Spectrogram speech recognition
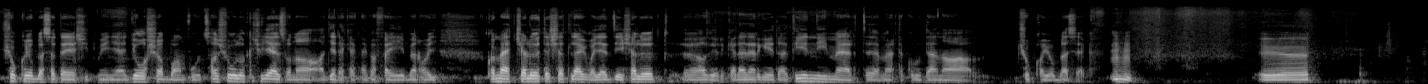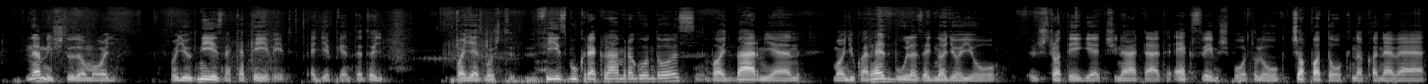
sokkal jobb lesz a teljesítménye, gyorsabban futsz, hasonlók, és ugye ez van a, a gyerekeknek a fejében, hogy akkor meccs előtt esetleg, vagy edzés előtt azért kell energiát inni, mert, mert akkor utána sokkal jobb leszek. Uh-huh. Ö, nem is tudom, hogy, hogy ők néznek-e tévét egyébként. Tehát, hogy vagy ez most Facebook reklámra gondolsz, vagy bármilyen, mondjuk a Red Bull az egy nagyon jó stratégiát csinál, tehát extrém sportolók, csapatoknak a neve,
